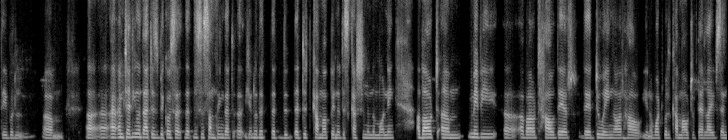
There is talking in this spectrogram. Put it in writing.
they will um, uh, I, am telling you that is because uh, that this is something that uh, you know that that that did come up in a discussion in the morning about um, maybe uh, about how they're they're doing or how you know what will come out of their lives. And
